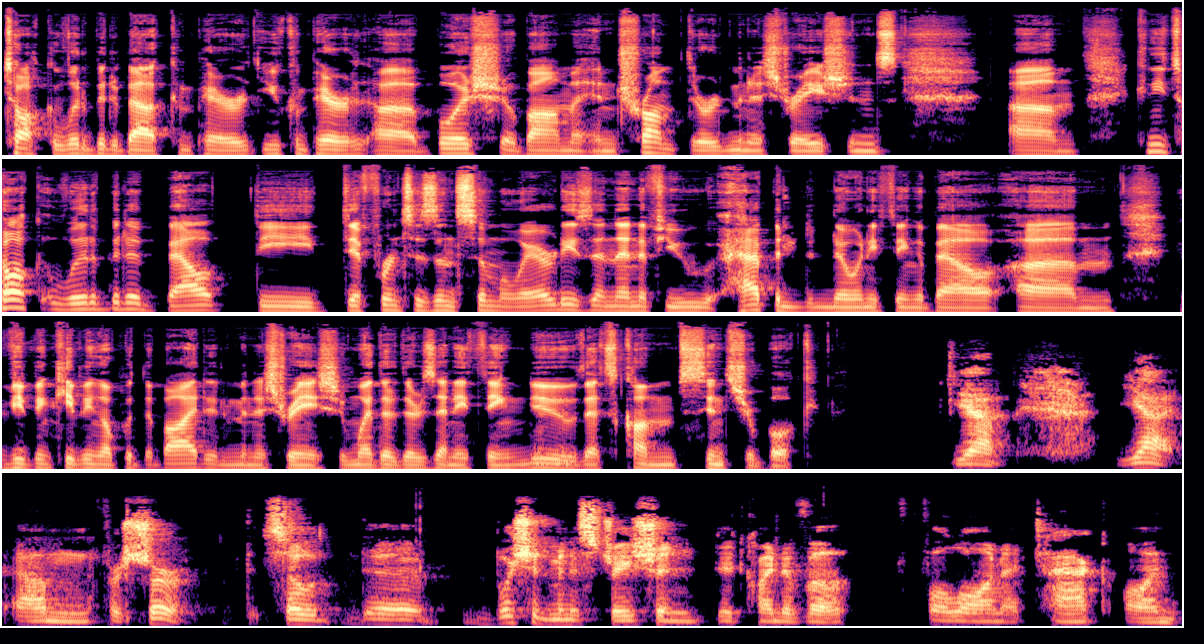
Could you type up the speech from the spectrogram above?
talk a little bit about compare. You compare uh, Bush, Obama, and Trump, their administrations. Um, can you talk a little bit about the differences and similarities? And then, if you happen to know anything about, um, if you've been keeping up with the Biden administration, whether there's anything new mm-hmm. that's come since your book? Yeah, yeah, um, for sure. So the Bush administration did kind of a full-on attack on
